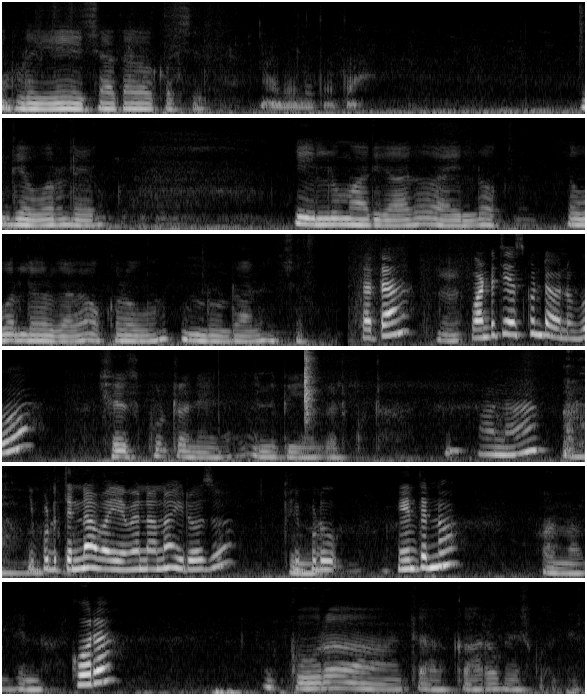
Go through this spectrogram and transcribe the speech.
ఇప్పుడు ఏ శాతగాకి వచ్చింది? అదేలే తాత. ఇంకెవరు లేరు. ఈ ఇల్లు మాది కాదు ఆ ఇల్లు ఎవరు లేరు కదా ఒక్కడ ఉండు అని వచ్చారు తాత వంట చేసుకుంటావు నువ్వు? చేసుకుంటా నేను ఎన్ని బియ్యం పెట్టుకుంటా. అవునా? ఇప్పుడు తిన్నావా ఏమైనా ఈరోజు? ఇప్పుడు ఏం తిన్నావు? అన్నం తిన్నా. కూర? కూర అంత కారం వేసుకొని తిన్నా.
